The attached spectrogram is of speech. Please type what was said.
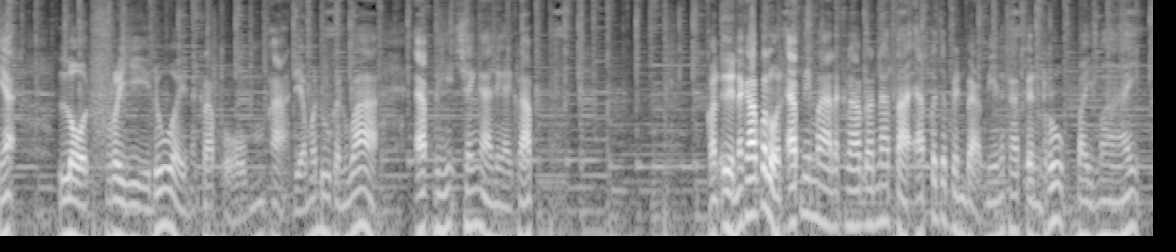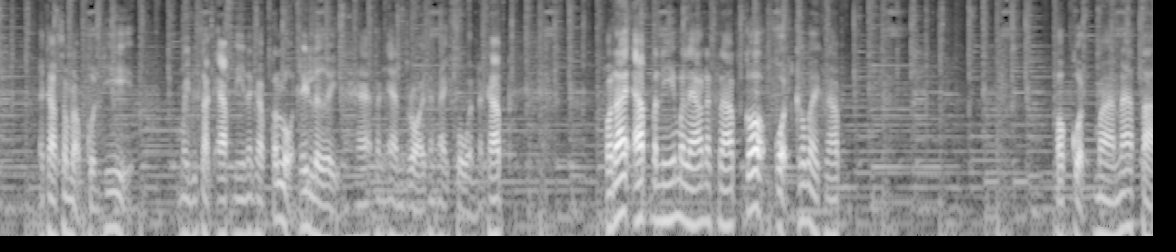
นี้โหลดฟรีด้วยนะครับผมอะเดี๋ยวมาดูกันว่าแอปนี้ใช้งานยังไงครับ ก่อนอื่นนะครับก็โหลดแอปนี้มานะครับ แล้วหน้าตาแอปก็จะเป็นแบบนี้นะครับ เป็นรูปใบไม้นะครับสำหรับคนที่ไม่รู้จักแอปนี้นะครับ ก็โหลดได้เลยนะฮะทั้ง Android ทั้ง iPhone นะครับพอได้แอปอันนี้มาแล้วนะครับ ก็กดเข้าไปครับ พอกดมาหน้าตา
